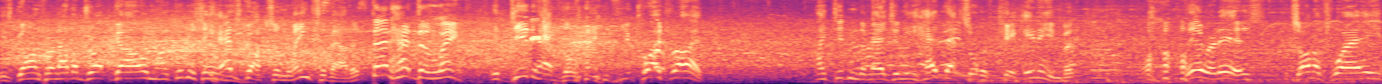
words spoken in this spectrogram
He's gone for another drop goal. My goodness, he has got some length about it. That had the length. It did have the length. You're quite right. I didn't imagine he had that sort of kick in him, but there it is. It's on its way.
